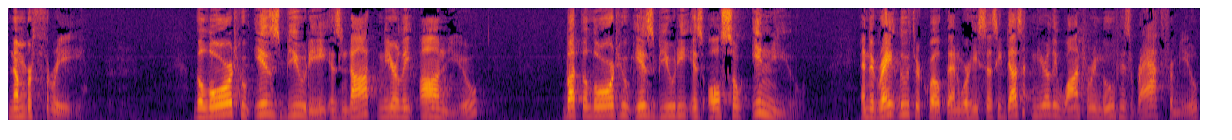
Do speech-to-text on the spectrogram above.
Number three. The Lord who is beauty is not merely on you, but the Lord who is beauty is also in you. And the great Luther quote, then, where he says he doesn't merely want to remove his wrath from you,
